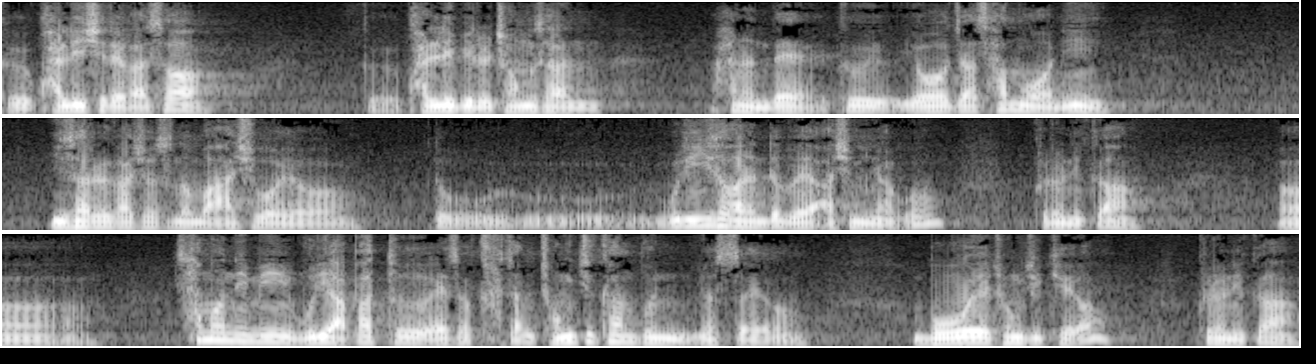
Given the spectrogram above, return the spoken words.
그 관리실에 가서 그 관리비를 정산하는데 그 여자 사무원이 이사를 가셔서 너무 아쉬워요. 또 우리 이사 가는데 왜 아쉽냐고 그러니까 어 사모님이 우리 아파트에서 가장 정직한 분이었어요. 뭐에 정직해요? 그러니까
